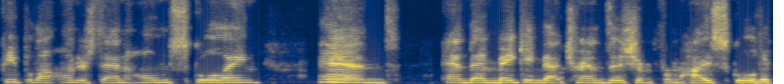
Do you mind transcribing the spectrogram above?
people to understand homeschooling yeah. and and then making that transition from high school to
